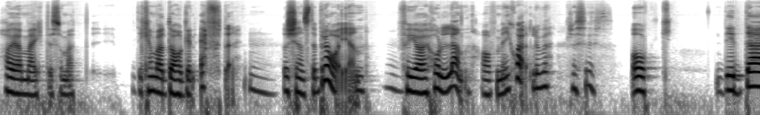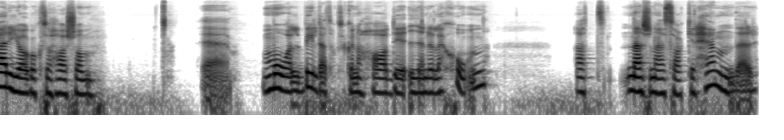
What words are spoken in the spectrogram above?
har jag märkt det som att det kan vara dagen efter. Mm. Då känns det bra igen. För jag är hållen av mig själv. Precis. Och det är där jag också har som eh, målbild att också kunna ha det i en relation. Att när sådana här saker händer,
